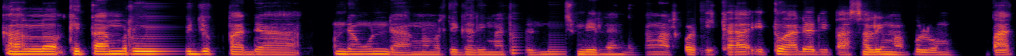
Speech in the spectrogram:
kalau kita merujuk pada Undang-Undang Nomor 35 Tahun 2009 tentang narkotika itu ada di pasal 54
